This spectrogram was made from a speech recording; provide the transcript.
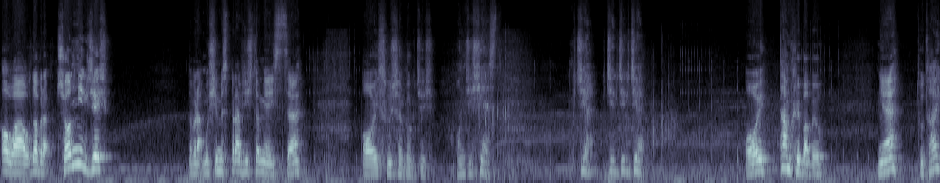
O wow, dobra. Czy on mnie gdzieś... Dobra, musimy sprawdzić to miejsce. Oj, słyszę go gdzieś. On gdzieś jest. Gdzie? Gdzie, gdzie, gdzie? Oj, tam chyba był. Nie? Tutaj?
